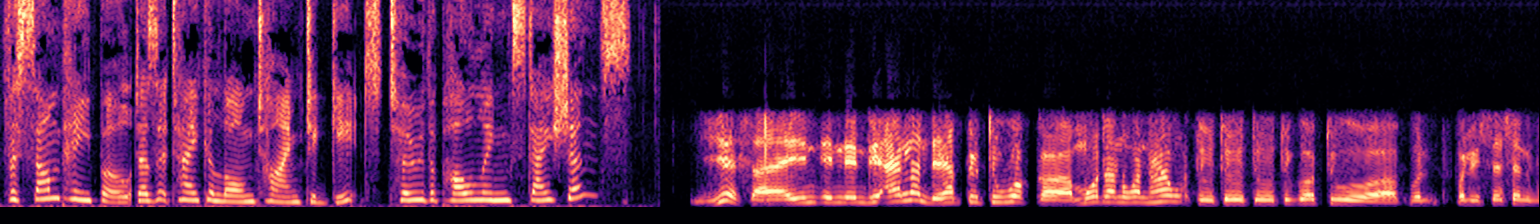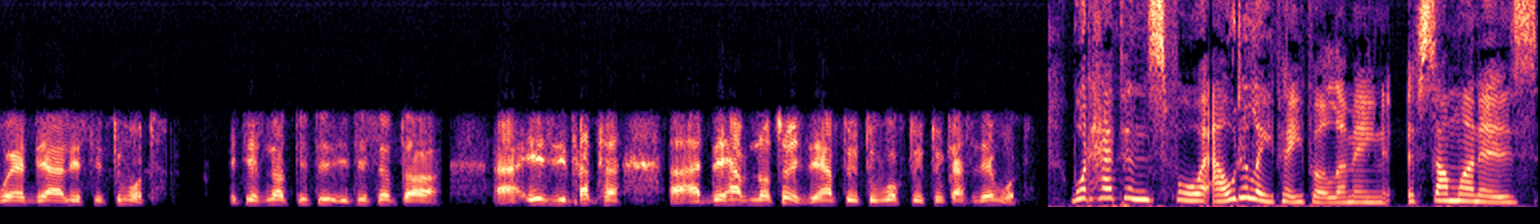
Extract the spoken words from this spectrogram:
For some people, does it take a long time to get to the polling stations? Yes, uh, in, in, in the island they have to, to walk uh, more than one hour to to, to, to go to uh, police station where they are listed to vote. It is not it is, it is not uh, uh, easy, but uh, uh, they have no choice. They have to, to walk to, to cast their vote. What happens for elderly people? I mean, if someone is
